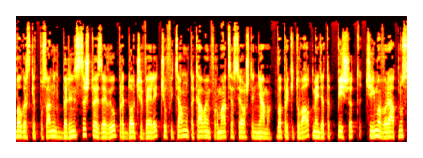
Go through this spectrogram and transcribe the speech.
Българският посланник Берлин също е заявил пред Deutsche Welle, че официално такава информация все още няма. Въпреки това от медията пишат, че има вероятност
